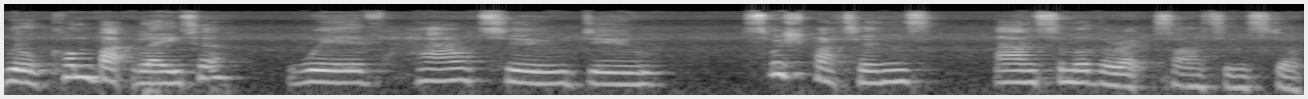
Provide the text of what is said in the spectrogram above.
we'll come back later with how to do swish patterns and some other exciting stuff.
